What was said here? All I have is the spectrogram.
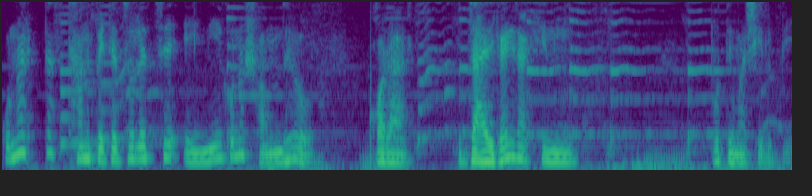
কোনো একটা স্থান পেতে চলেছে, এই নিয়ে কোনো সন্দেহ করার জায়গায় রাখেনি। প্রতিমা শিল্পী।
